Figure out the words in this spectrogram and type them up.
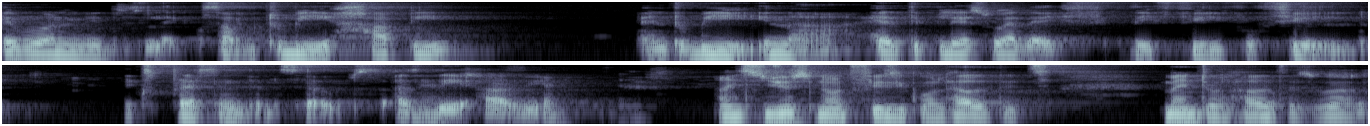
everyone needs like some to be happy and to be in a healthy place where they they feel fulfilled, expressing themselves as they are. Yeah. And it's just not physical health; it's mental health as well.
